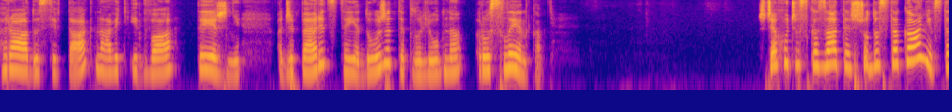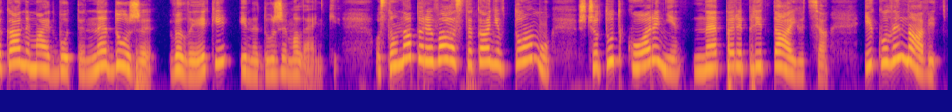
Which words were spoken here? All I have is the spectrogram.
градусів, так, навіть і 2 тижні. Адже перець це є дуже теплолюбна рослинка. Ще хочу сказати, що до стаканів стакани мають бути не дуже великі і не дуже маленькі. Основна перевага стаканів в тому, що тут корені не переплітаються. І коли навіть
